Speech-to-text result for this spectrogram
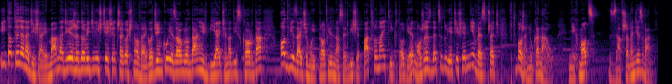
I to tyle na dzisiaj. Mam nadzieję, że dowiedzieliście się czegoś nowego. Dziękuję za oglądanie, wbijajcie na Discorda, odwiedzajcie mój profil na serwisie Patronite i kto wie, może zdecydujecie się mnie wesprzeć w tworzeniu kanału. Niech moc zawsze będzie z wami.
